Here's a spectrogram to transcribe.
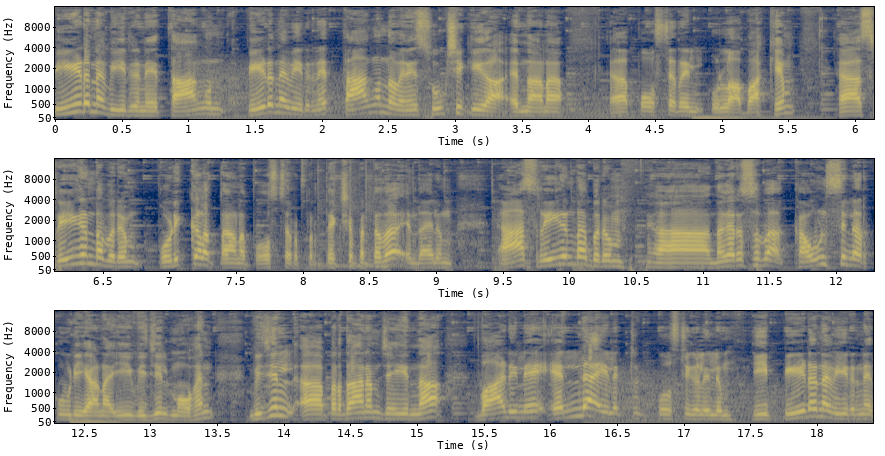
പീഡനവീരനെ താങ്ങു പീഡനവീരനെ താങ്ങുന്നവനെ സൂക്ഷിക്കുക എന്നാണ് പോസ്റ്ററിൽ ഉള്ള വാക്യം. ആ, ശ്രീകണ്ഠപുരം പൊടിക്കളത്താണ് പോസ്റ്റർ പ്രത്യക്ഷപ്പെട്ടത്. എന്തായാലും ആ ശ്രീകണ്ഠപുരം നഗരസഭ കൗൺസിലർ കൂടിയാണ് ഈ വിജിൽ മോഹൻ. വിജിൽ പ്രദാനം ചെയ്യുന്ന വാർഡിലെ എല്ലാ ഇലക്ട്രിക് പോസ്റ്റുകളിലും ഈ പീഡനവീരനെ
